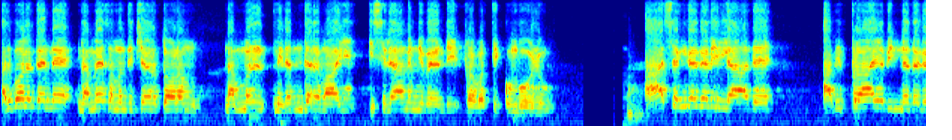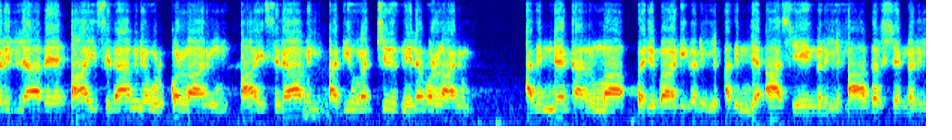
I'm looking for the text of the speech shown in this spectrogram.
അതുപോലെ തന്നെ നമ്മെ സംബന്ധിച്ചിടത്തോളം നമ്മൾ നിരന്തരമായി ഇസ്ലാമിന് വേണ്ടി പ്രവർത്തിക്കുമ്പോഴും ആശങ്കകളില്ലാതെ അഭിപ്രായ ഭിന്നതകളില്ലാതെ ആ ഇസ്ലാമിനെ ഉൾക്കൊള്ളാനും ആ ഇസ്ലാമിൽ അടിയുറച്ച് നിലകൊള്ളാനും അതിന്റെ കർമ്മ പരിപാടികളിൽ അതിന്റെ ആശയങ്ങളിൽ ആദർശങ്ങളിൽ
